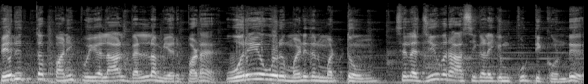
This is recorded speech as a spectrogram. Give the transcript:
பெருத்த பனி புயலால் வெள்ளம் ஏற்பட ஒரே ஒரு மனிதன் மட்டும் சில ஜீவராசிகளையும் கூட்டிக் கொண்டு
